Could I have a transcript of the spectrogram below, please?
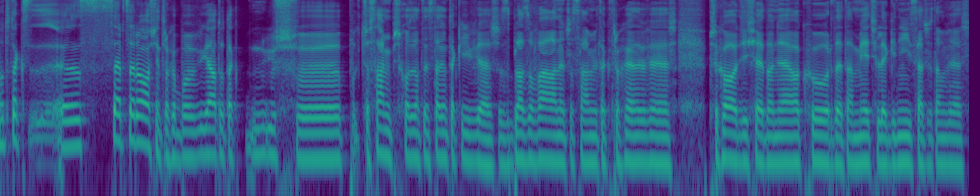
no to tak e, serce rośnie trochę, bo ja to tak już e, czasami przychodzę na ten stadion taki, wiesz, zblazowany, czasami tak trochę, wiesz, przychodzi się, no nie, o kurde, tam mieć Legnica, czy tam, wiesz,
